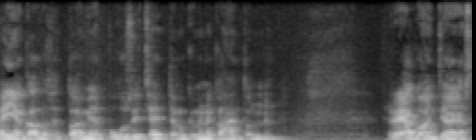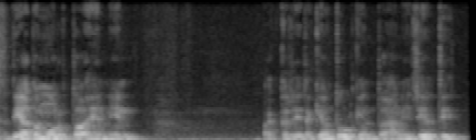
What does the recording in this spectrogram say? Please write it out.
meidän kaltaiset toimijat puhuu siitä 72 tunnin reagointiajasta tietomurtoihin, niin vaikka siitäkin on tulkintoja, niin silti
